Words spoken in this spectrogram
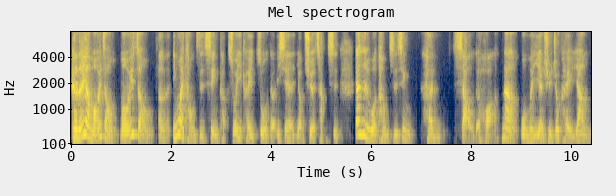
可能有某一种某一种呃因为同质性可所以可以做的一些有趣的尝试，但是如果同质性很少的话，那我们也许就可以让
